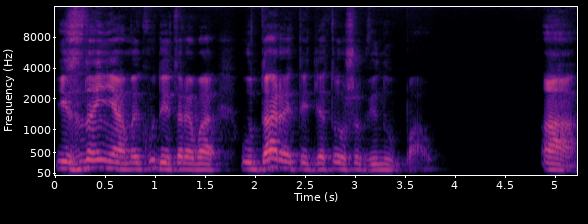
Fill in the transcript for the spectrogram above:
І знаннями, куди треба ударити для того, щоб він упав. А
